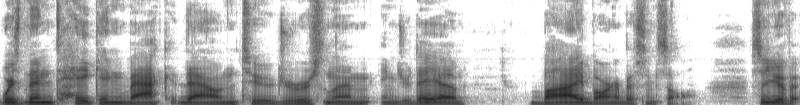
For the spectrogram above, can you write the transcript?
was then taken back down to Jerusalem in Judea by Barnabas and Saul. So you have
